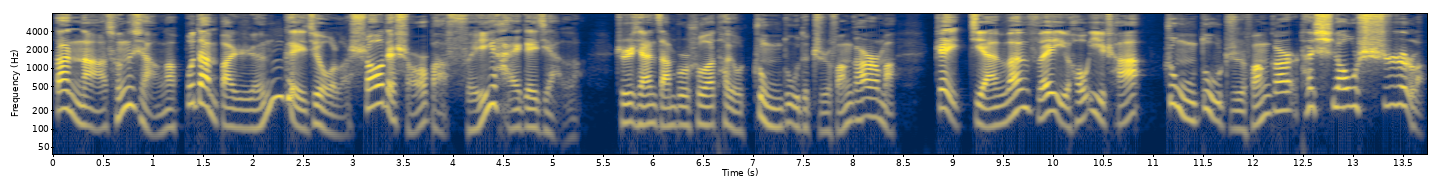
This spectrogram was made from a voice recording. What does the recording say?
但哪曾想啊，不但把人给救了，捎带手把肥还给减了。之前咱不是说他有重度的脂肪肝吗？这减完肥以后一查，重度脂肪肝它消失了。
